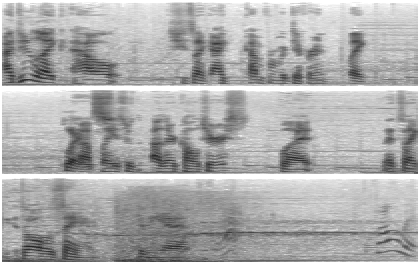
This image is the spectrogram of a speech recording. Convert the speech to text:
I do like how she's like, I come from a different like Place. uh, place with other cultures, but it's like it's all the same in the end. Follow it.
